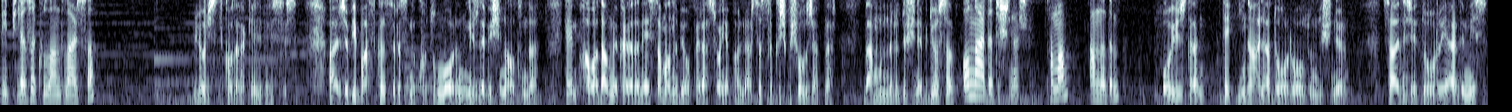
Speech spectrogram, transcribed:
bir plaza kullandılarsa? Lojistik olarak elverişsiz. Ayrıca bir baskın sırasında kurtulma oranı yüzde beşin altında. Hem havadan ve karadan eş zamanlı bir operasyon yaparlarsa sıkışmış olacaklar. Ben bunları düşünebiliyorsam Onlar da düşünür. Tamam, anladım. o yüzden tekniğin hala doğru olduğunu düşünüyorum. Sadece doğru yerde miyiz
